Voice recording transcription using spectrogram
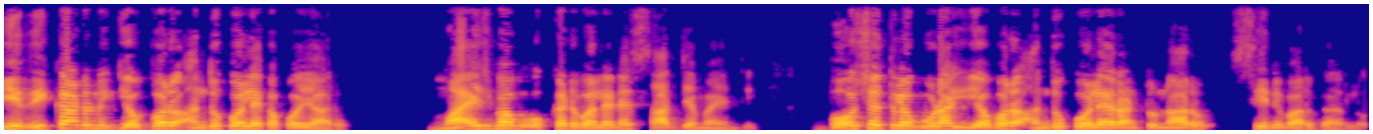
ఈ రికార్డును ఎవ్వరు అందుకోలేకపోయారు. మహేష్ బాబు ఒక్కడి వల్లనే సాధ్యమైంది. భవిష్యత్తులో కూడా ఎవరు అందుకోలేరంటున్నారు సినీ వర్గాలు.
